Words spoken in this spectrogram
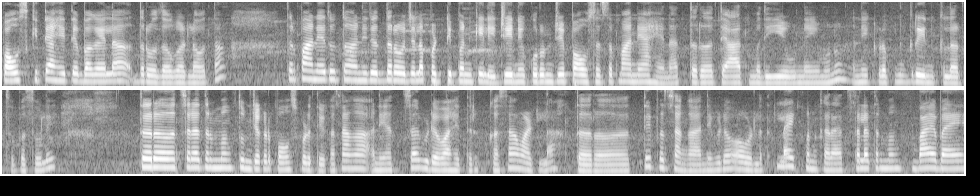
पाऊस किती आहे ते बघायला दरवाजा उघडला होता. तर पाणी येत होतं आणि त्या दरवाजाला पट्टी पण केली जेणेकरून जे पावसाचं पाणी आहे ना तर त्या आतमध्ये येऊ नये म्हणून आणि इकडं पण ग्रीन कलरचं बसवले. तर चला तर मग तुमच्याकडे पाऊस पडते का सांगा. आणि आजचा व्हिडिओ आहे तर कसा वाटला तर ते पण सांगा. आणि व्हिडिओ आवडला तर लाईक पण करा. चला तर मग बाय बाय.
